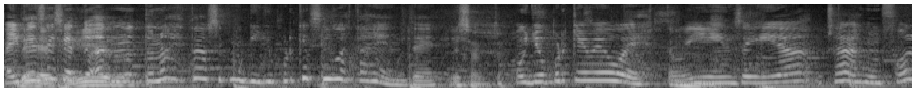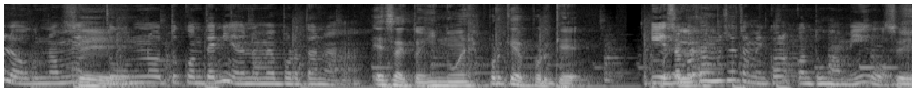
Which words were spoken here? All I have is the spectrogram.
Hay veces que tú, tú no has estado así como que yo, ¿por qué sigo a esta gente? Exacto. O yo, ¿por qué veo esto? Y enseguida, ¿sabes? Un follow, no me, Sí. tu, no, tu contenido no me aporta nada. Exacto, y no es porque, porque... Y eso pasa mucho también con, con tus amigos. Sí,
